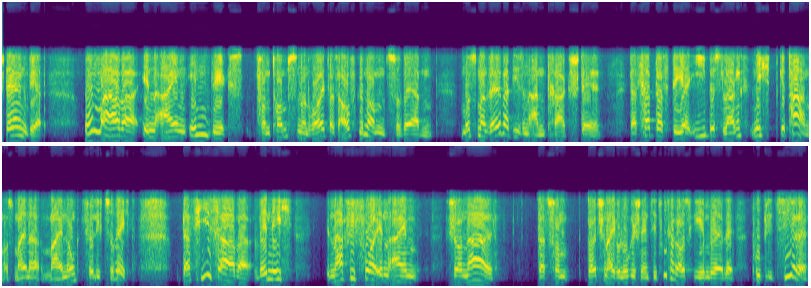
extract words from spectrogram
Stellenwert. Um aber in einen Index von Thomson und Reuters aufgenommen zu werden, muss man selber diesen Antrag stellen. Das hat das DRI bislang nicht getan, aus meiner Meinung völlig zu Recht. Das hieß aber, wenn ich nach wie vor in einem Journal, das vom Deutschen Archäologischen Institut herausgegeben werde, publiziere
